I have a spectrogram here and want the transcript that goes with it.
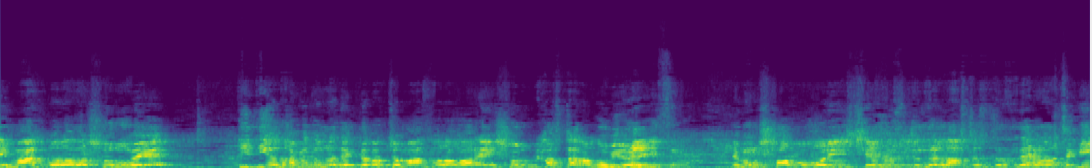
এই মাঝ বরাবর শুরু হয়ে তৃতীয় ধাপে তোমরা দেখতে পাচ্ছ, মাঝ বরাবর এই সরুর খাসটা আরও গভীর হয়ে গেছে। এবং সর্বোপরি শেষ স্টেজে লাস্ট স্টেজে দেখা যাচ্ছে কি,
